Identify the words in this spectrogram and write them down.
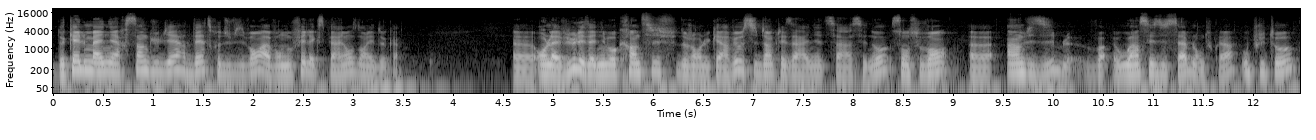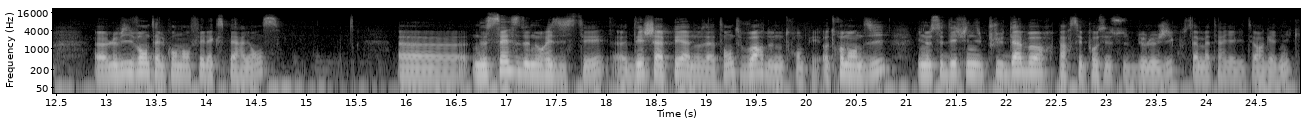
De quelle manière singulière d'être du vivant avons-nous fait l'expérience dans les deux cas? Euh, On l'a vu, les animaux craintifs de Jean-Luc Hervé, aussi bien que les araignées de Saraceno, sont souvent euh, invisibles, ou insaisissables en tout cas, ou plutôt le vivant tel qu'on en fait l'expérience ne cesse de nous résister, d'échapper à nos attentes, voire de nous tromper. Autrement dit, il ne se définit plus d'abord par ses processus biologiques ou sa matérialité organique,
